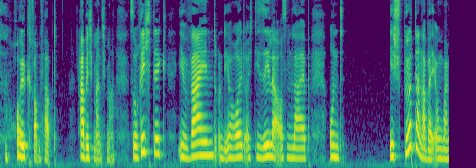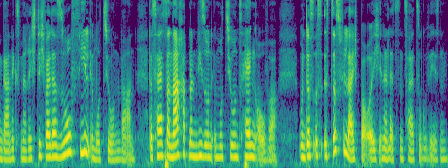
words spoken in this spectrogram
Heulkrampf habt? Habe ich manchmal. So richtig, ihr weint und ihr heult euch die Seele aus dem Leib und ihr spürt dann aber irgendwann gar nichts mehr richtig, weil da so viel Emotionen waren. Das heißt, danach hat man wie so ein Emotionshangover. Und das ist, ist das vielleicht bei euch in der letzten Zeit so gewesen?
